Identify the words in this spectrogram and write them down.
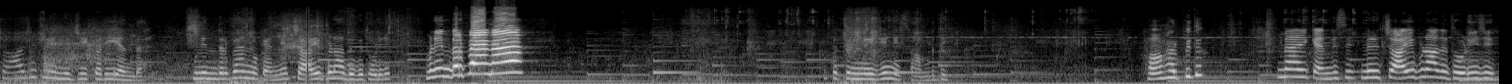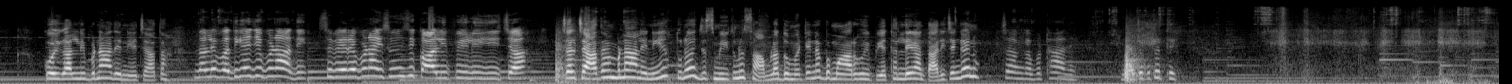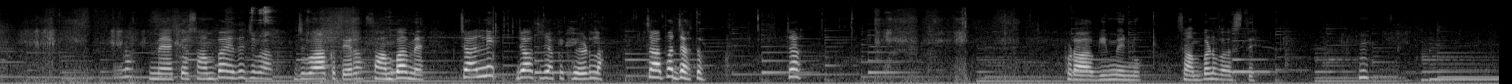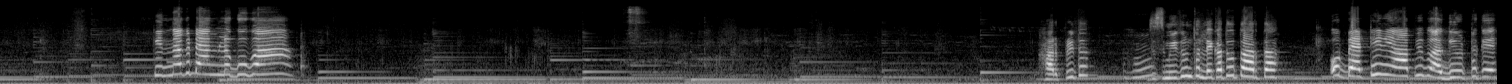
ਚਾਹ ਜੀ ਪੀਣ ਨੂੰ ਜੀ ਕਰੀ ਜਾਂਦਾ। ਮਨਿੰਦਰ ਭੈਣ ਨੂੰ ਕਹਿੰਦੇ ਚਾਹ ਹੀ ਬਣਾ ਦੋਗੇ ਥੋੜੀ ਜਿਹੀ। ਮਨਿੰਦਰ ਭੈਣ! ਤੇ ਚੁੰਨੀ ਜੀ ਨਹੀਂ ਸੰਭਦੀ। ਹਾਂ ਹਰਪ੍ਰੀਤ? ਮੈਂ ਹੀ ਕਹਿੰਦੀ ਸੀ ਮੈਨੂੰ ਚਾਹ ਹੀ ਬਣਾ ਦੇ ਥੋੜੀ ਜੀ ਕੋਈ ਗੱਲ ਨਹੀਂ ਬਣਾ ਦੇਣੀ ਆ ਚਾਹ ਤਾਂ। ਨਾਲੇ ਵਧੀਆ ਜੀ ਬਣਾ ਦੀ। ਸਵੇਰੇ ਬਣਾਈ ਸੀ ਸੀ ਕਾਲੀ ਪੀਲੀ ਜੀ ਚਾਹ। ਚਲ ਚਾਹ ਤਾਂ ਮੈਂ ਬਣਾ ਲੈਣੀ ਆ ਤੂੰ ਨਾ ਜਸਮੀਤ ਨੂੰ ਸਾਂਭ ਲਾ ਦੋ ਮਿੰਟ ਇਹ ਨਾ ਬਿਮਾਰ ਹੋਈ ਪਈ ਥੱਲੇ ਨਾ ਤਾਰੀ ਚੰਗਾ ਇਹਨੂੰ। ਚੰਗਾ ਬਿਠਾ ਦੇ। ਮੈਂ ਤਾਂ ਪੁੱਤ ਮੈਂ ਕਿਉਂ ਸਾਂਭਾ ਇਹਦੇ ਜਵਾਕ ਜਵਾਕ ਤੇਰਾ ਸਾਂਭਾ ਮੈਂ। ਚੱਲ ਨੀ ਜਾ ਉੱਥੇ ਜਾ ਕੇ ਖੇਡ ਲਾ। ਚੱਲ ਭੱਜ ਜਾ ਤੂੰ। ਚੱਲ। ਫੜਾ ਗਈ ਮੈਨੂੰ ਸਾਂਭਣ ਵਾਸਤੇ। ਕਿੰਨਾ ਕੁ ਟਾਈਮ ਲੱਗੂਗਾ? ਹਰਪ੍ਰੀਤ ਜਸਮੀਤ ਨੂੰ ਥੱਲੇ ਕਾਹਤੋਂ ਉਤਾਰਤਾ? ਉਹ ਬੈਠੀ ਨਹੀਂ ਆਪ ਹੀ ਭਾਗੀ ਉੱਠ ਕੇ।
